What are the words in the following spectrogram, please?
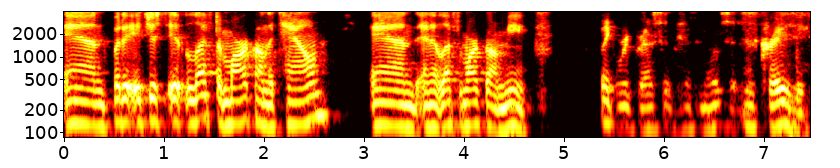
and but it just it left a mark on the town and and it left a mark on me Like regressive hypnosis. It's crazy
